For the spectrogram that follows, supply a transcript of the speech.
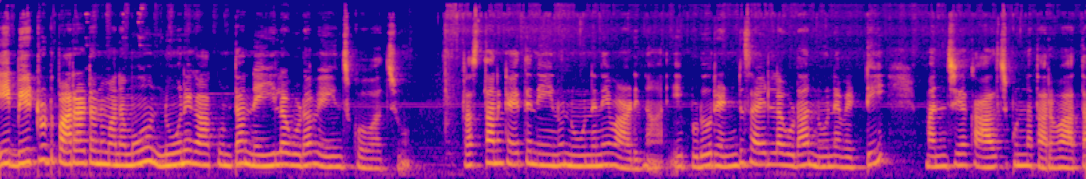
ఈ బీట్రూట్ పరాటను మనము నూనె కాకుండా నెయ్యిలో కూడా వేయించుకోవచ్చు. ప్రస్తుతానికైతే నేను నూనెనే వాడిన. ఇప్పుడు రెండు సైడ్లో కూడా నూనె పెట్టి మంచిగా కాల్చుకున్న తర్వాత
